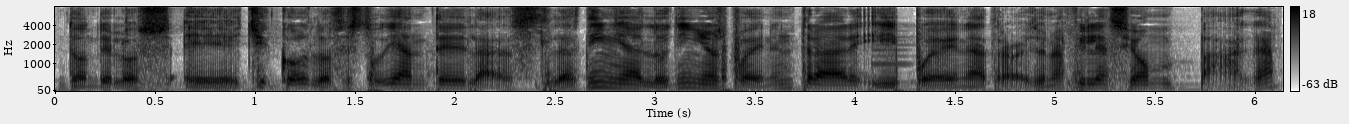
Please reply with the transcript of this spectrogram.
donde los eh, chicos, los estudiantes, las, las niñas, los niños pueden entrar y pueden a través de una afiliación paga,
